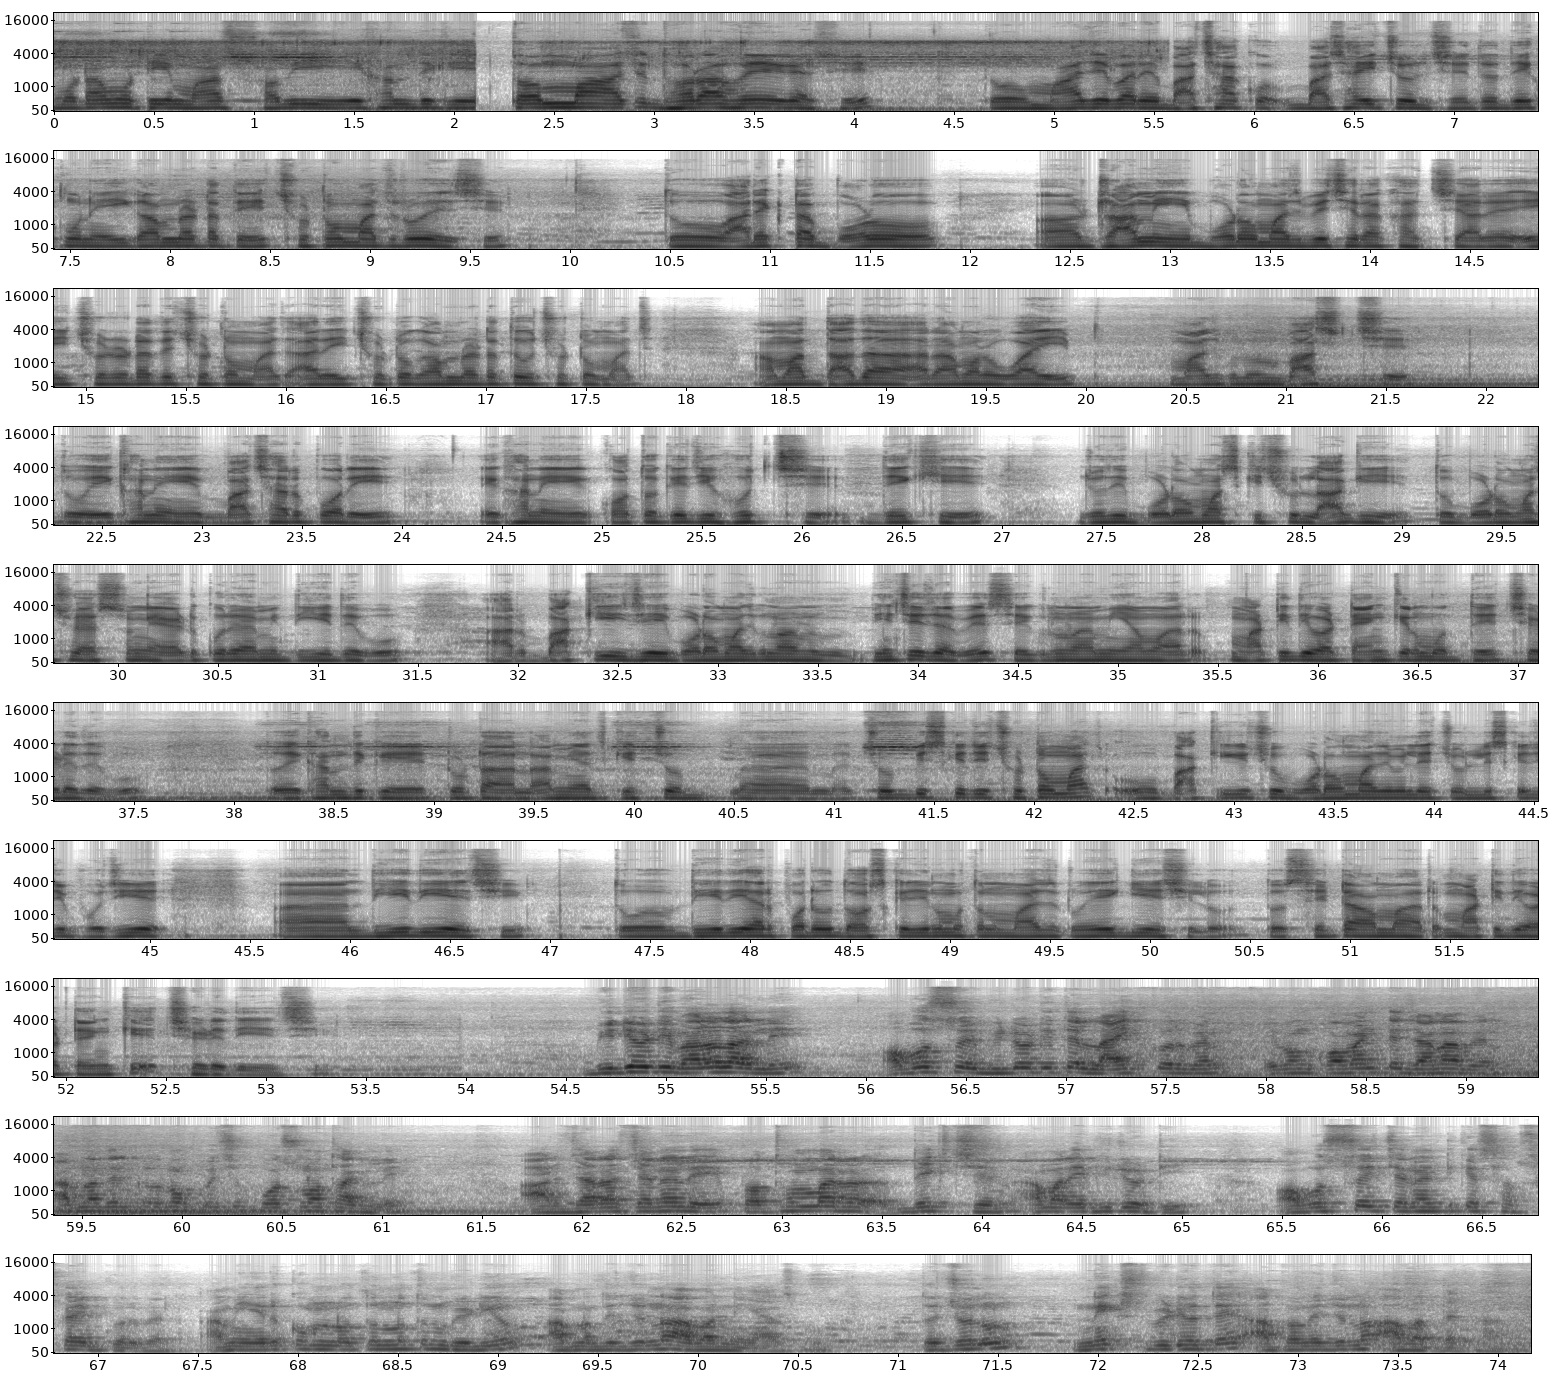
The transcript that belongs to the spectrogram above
মোটামুটি মাছ সবই এখান থেকে সব মাছ ধরা হয়ে গেছে। তো মাছ এবারে বাছা বাছাই চলছে। তো দেখুন, এই গামলাটাতে ছোট মাছ রয়েছে। তো আরেকটা বড় ড্রামে বড় মাছ বেছে রাখা হচ্ছে। আর এই ছোটোটাতে ছোট মাছ, আর এই ছোট গামলাটাতেও ছোট মাছ। আমার দাদা আর আমার ওয়াইফ মাছগুলো বাছছে তো এখানে বাছার পরে এখানে কত কেজি হচ্ছে দেখে যদি বড় মাছ কিছু লাগে, তো বড় মাছও এর সঙ্গে অ্যাড করে আমি দিয়ে দেব। আর বাকি যেই বড় মাছগুলো বেঁচে যাবে, সেগুলো আমি আমার মাটি দেওয়া ট্যাঙ্কের মধ্যে ছেড়ে দেবো। তো এখান থেকে টোটাল আমি আজকে চব- চব্বিশ কেজি ছোট মাছ ও বাকি কিছু বড় মাছ মিলে চল্লিশ কেজি ভজিয়ে দিয়ে দিয়েছি। তো দিয়ে দেওয়ার পরেও দশ কেজির মতন মাছ রয়ে গিয়েছিল, তো সেটা আমার মাটি দেওয়া ট্যাঙ্কে ছেড়ে দিয়েছি। ভিডিওটি ভালো লাগলে অবশ্যই ভিডিওটিতে লাইক করবেন এবং কমেন্টে জানাবেন আপনাদের কোনো কিছু প্রশ্ন থাকলে। আর যারা চ্যানেলে প্রথমবার দেখছেন আমার এই ভিডিওটি, অবশ্যই চ্যানেলটিকে সাবস্ক্রাইব করবেন। আমি এরকম নতুন নতুন ভিডিও আপনাদের জন্য আবার নিয়ে আসব। তো চলুন নেক্সট ভিডিওতে আপনাদের জন্য আবার দেখা হবে।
